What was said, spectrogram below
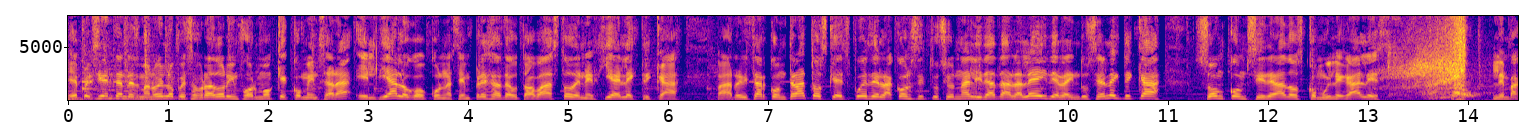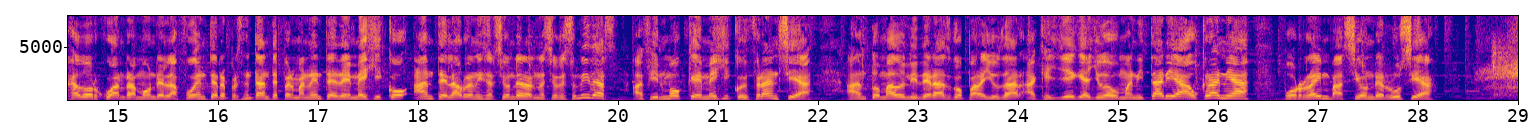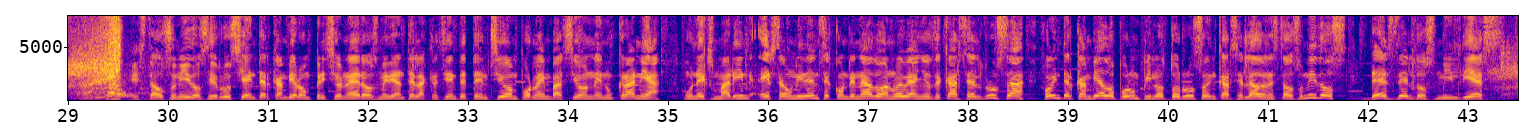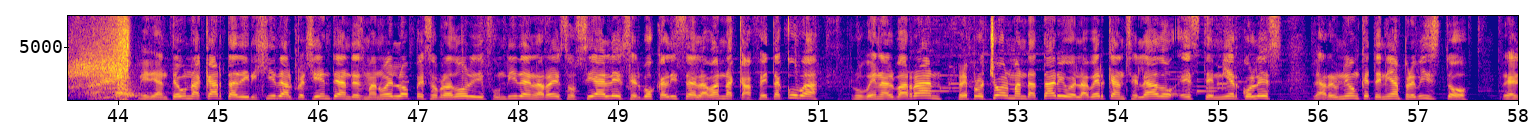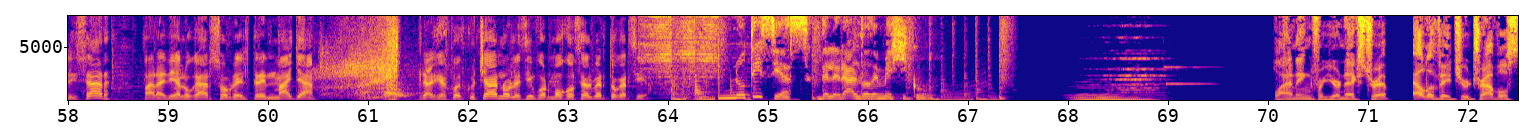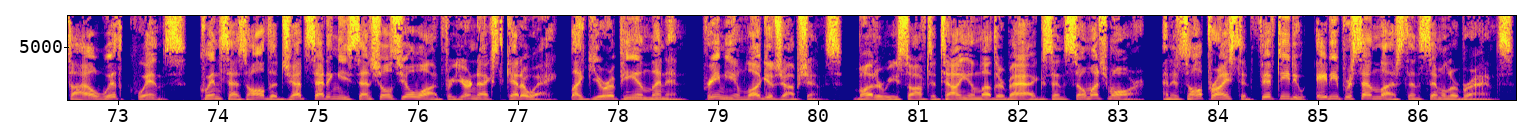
El presidente Andrés Manuel López Obrador informó que comenzará el diálogo con las empresas de autoabasto de energía eléctrica para revisar contratos que después de la constitucionalidad a la ley de la industria eléctrica son considerados como ilegales. El embajador Juan Ramón de la Fuente, representante permanente de México ante la Organización de las Naciones Unidas, afirmó que México y Francia han tomado el liderazgo para ayudar a que llegue ayuda humanitaria a Ucrania por la invasión de Rusia. Estados Unidos y Rusia intercambiaron prisioneros mediante la creciente tensión por la invasión en Ucrania. Un ex marín estadounidense condenado a nueve años de cárcel rusa fue intercambiado por un piloto ruso encarcelado en Estados Unidos desde el 2010. Mediante una carta dirigida al presidente Andrés Manuel López Obrador y difundida en las redes sociales, el vocalista de la banda Café Tacuba, Rubén Albarrán, reprochó al mandatario el haber cancelado este miércoles la reunión que tenían previsto realizar para dialogar sobre el tren Maya. Gracias por escucharnos, les informó José Alberto García. Noticias del Heraldo de México. Planning for your next trip? Elevate your travel style with Quince. Quince has all the jet setting essentials you'll want for your next getaway, like European linen, premium luggage options, buttery soft Italian leather bags, and so much more. And it's all priced at 50 to 80% less than similar brands.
